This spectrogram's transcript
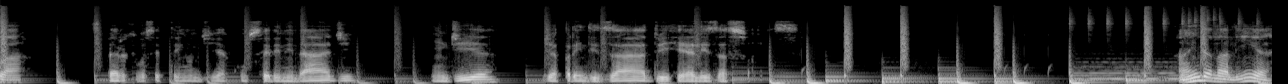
Olá, espero que você tenha um dia com serenidade, um dia de aprendizado e realizações. Ainda na linha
